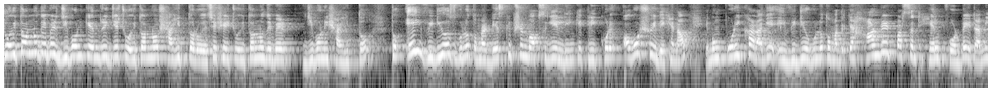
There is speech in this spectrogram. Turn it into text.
চৈতন্যদেবের জীবন কেন্দ্রিক যে চৈতন্য সাহিত্য রয়েছে, সেই চৈতন্যদেবের জীবনী সাহিত্য। তো এই ভিডিওসগুলো তোমরা ডেসক্রিপশন বক্সে গিয়ে লিঙ্কে ক্লিক করে অবশ্যই দেখে নাও এবং পরীক্ষার আগে এই ভিডিওগুলো তোমাদেরকে হান্ড্রেড পার্সেন্ট হেল্প করবে, এটা আমি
